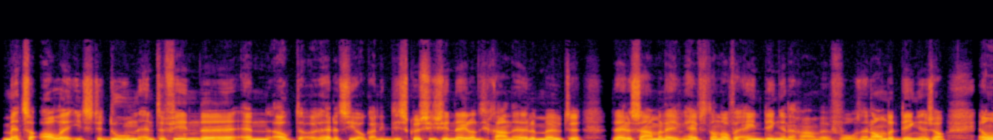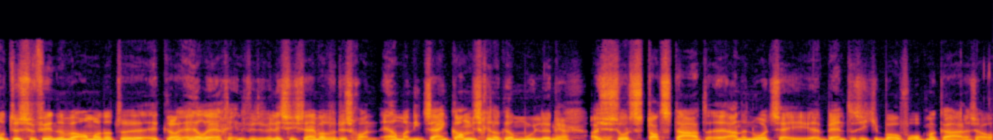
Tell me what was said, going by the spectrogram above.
met z'n allen iets te doen en te vinden. En ook de, hè, dat zie je ook aan die discussies in Nederland. Die gaan de hele meute, de hele samenleving heeft het dan over één ding. En dan gaan we vervolgens naar een ander ding en zo. En ondertussen vinden we allemaal dat we heel erg individualistisch zijn. Wat we dus gewoon helemaal niet zijn. Kan misschien ook heel moeilijk. Ja. Als je een soort stadstaat eh, aan de Noordzee eh, bent, dan zit je bovenop elkaar en zo.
